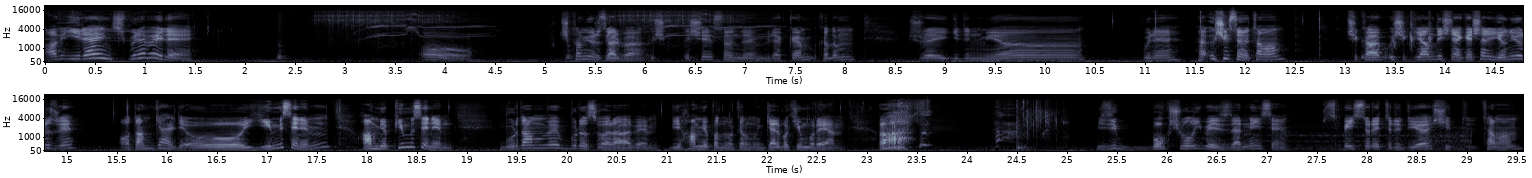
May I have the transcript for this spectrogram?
Abi iğrenç bu ne böyle? Oo. Çıkamıyoruz galiba. Işık, ışığı söndürelim bir dakika bakalım. Şuraya gidilmiyor. Bu ne? Ha ışık sönüyor tamam. Çık abi ışık yandığı için arkadaşlar yanıyoruz ve adam geldi. Oo yiyeyim mi senin? Ham yapayım mı senin? Buradan ve burası var abi. Bir ham yapalım bakalım. Gel bakayım buraya. Ah! Bizi bok çuvalı gibi ezdiler. Neyse. Space Orator diyor. Shift tamam.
